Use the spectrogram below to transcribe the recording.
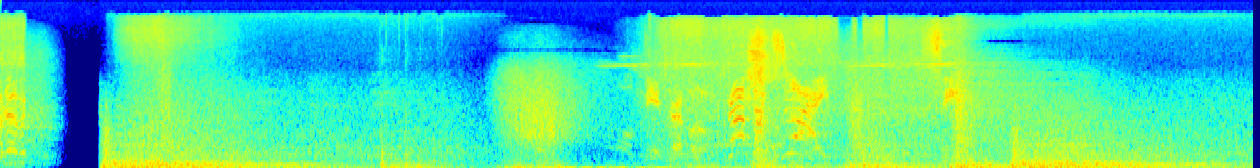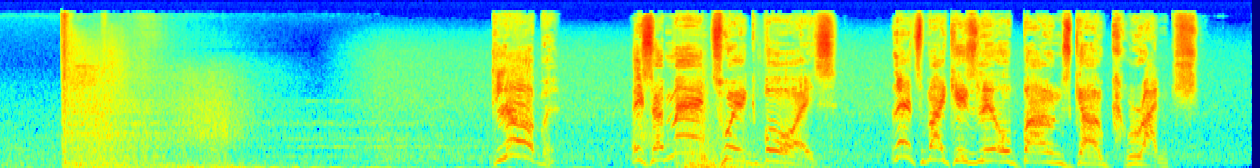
Glub! It's a man twig, boys! Let's make his little bones go crunch!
